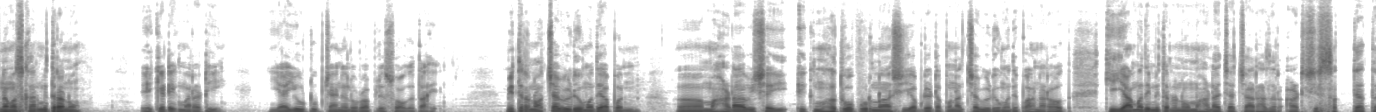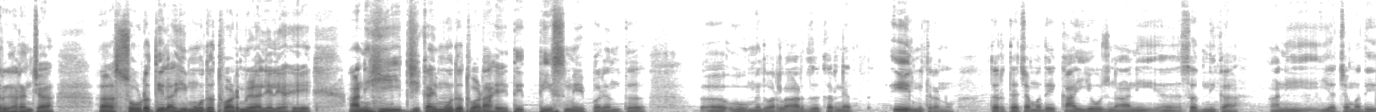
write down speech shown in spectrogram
नमस्कार मित्रांनो एकेटेक मराठी या यूट्यूब चॅनलवर आपले स्वागत आहे. मित्रांनो आजच्या व्हिडिओमध्ये आपण म्हाडाविषयी एक महत्त्वपूर्ण अशी अपडेट आपण आजच्या व्हिडिओमध्ये पाहणार आहोत की यामध्ये मित्रांनो म्हाडाच्या चार हजार आठशे सत्त्याहत्तर घरांच्या सोडतीला ही मुदतवाढ मिळालेली आहे. आणि ही जी काही मुदतवाढ आहे ते तीस मेपर्यंत उमेदवाराला अर्ज करण्यात येईल मित्रांनो. तर त्याच्यामध्ये काय योजना आणि सदनिका आणि याच्यामध्ये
